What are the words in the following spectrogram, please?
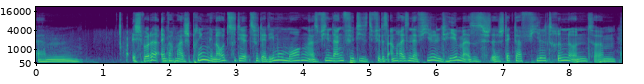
Ähm, ich würde einfach mal springen, genau zu der, zu der Demo morgen. Also vielen Dank für, die, für das Anreißen der vielen Themen. Also es steckt da viel drin und ähm, äh,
